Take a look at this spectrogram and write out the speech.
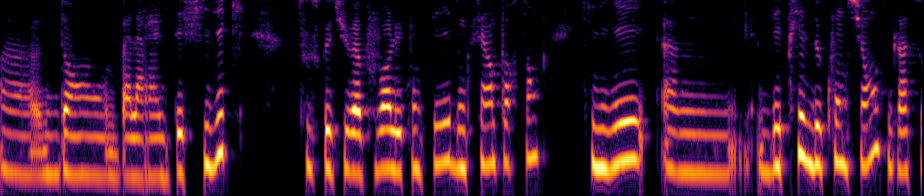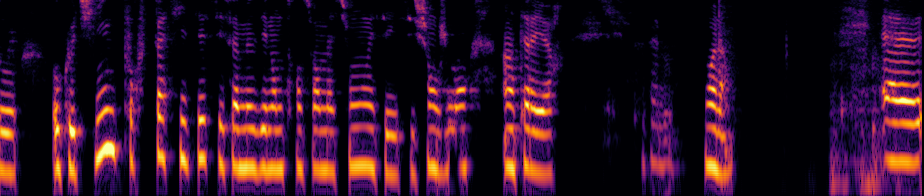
euh, dans bah, la réalité physique tout ce que tu vas pouvoir lui conseiller. Donc c'est important qu'il y ait des prises de conscience grâce au, coaching pour faciliter ces fameux élans de transformation et ces, ces changements intérieurs. Totalement. Voilà. Euh,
